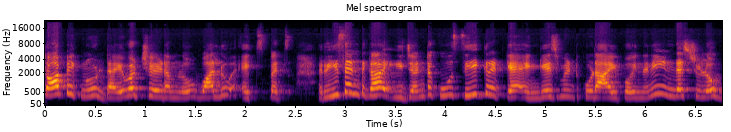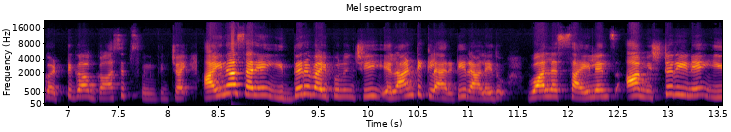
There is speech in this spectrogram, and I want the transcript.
టాపిక్ను డైవర్ట్ చేయడంలో వాళ్ళు ఎక్స్పర్ట్స్ రీసెంట్గా ఈ జంటకు సీక్రెట్గా ఎంగేజ్మెంట్ కూడా అయిపోయిందని ఇండస్ట్రీలో గట్టిగా గాసిప్స్ వినిపించాయి. అయినా సరే ఇద్దరి వైపు నుంచి ఎలాంటి క్లారిటీ రాలేదు. వాళ్ళ సైలెన్స్ ఆ మిస్టరీనే ఈ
